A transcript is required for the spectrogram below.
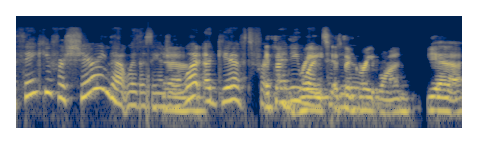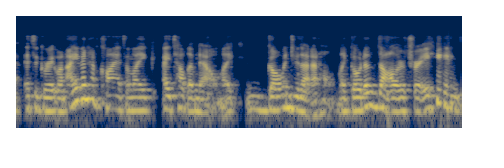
thank you for sharing that with us, Andrea. Yeah. What a gift for It's a anyone great, it's do. a great one. Yeah, it's a great one. I even have clients, I'm like, I tell them now, I'm like, go and do that at home. Like go to the Dollar Tree,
